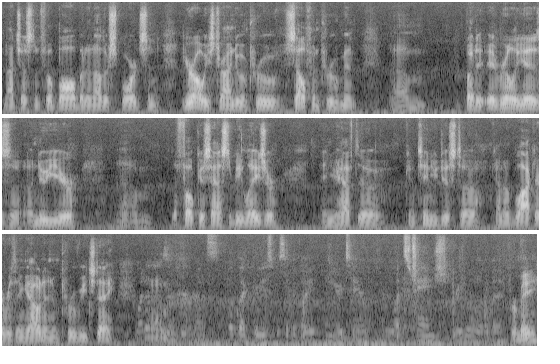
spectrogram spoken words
not just in football but in other sports, and you're always trying to improve, self improvement. Um, but it, it really is a, a new year. Um, the focus has to be laser, and you have to continue just to kind of block everything out and improve each day. What do those improvements look like for you specifically in year two? What's changed for you a little bit? For me,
